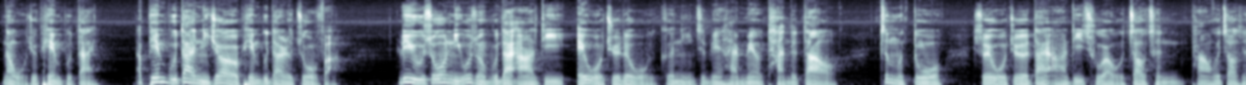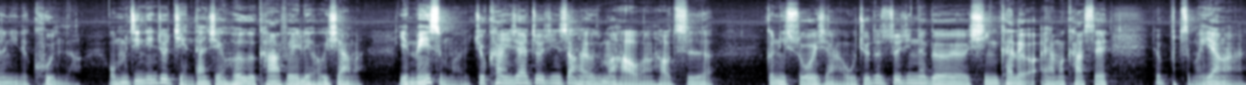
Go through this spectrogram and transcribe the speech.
那我就偏不带，啊，偏不带，你就要有偏不带的做法，例如说，你为什么不带 RD？哎，我觉得我跟你这边还没有谈得到这么多。所以我觉得带 R D 出来，我造成怕会造成你的困扰。我们今天就简单先喝个咖啡聊一下嘛，也没什么，就看一下最近上海有什么好玩好吃的，跟你说一下。我觉得最近那个新开的 M 咖啡就不怎么样啊，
